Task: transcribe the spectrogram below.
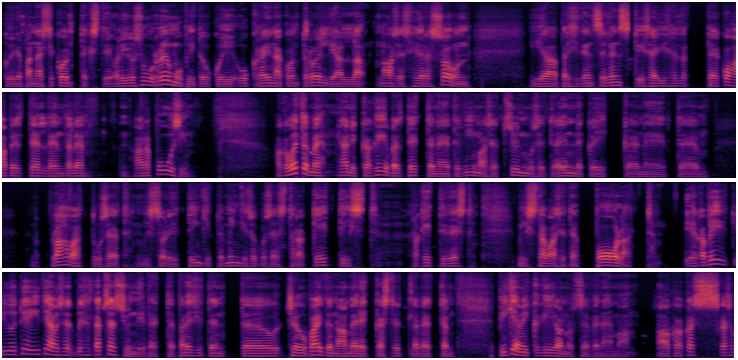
kui panna hästi konteksti, oli ju suur rõõmupidu, kui Ukraina kontrolli alla naases Herson ja president Zelenskõi sai sealt koha pealt jälle endale arbuusi. aga võtame, Janika, kõigepealt ette need viimased sündmused ja ennekõike need plahvatused, mis olid tingitud mingisugusest raketist, rakettidest, mis tabasid Poolat. ja ka me ju ei tea, mis seal, mis seal täpselt sünnib, et president äh, Joe Biden Ameerikast ütleb, et pigem ikkagi ei olnud see Venemaa. aga kas, kas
